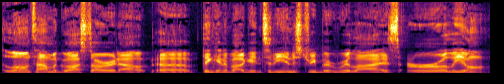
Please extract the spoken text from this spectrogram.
a long time ago, I started out uh, thinking about getting to the industry, but realized early on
